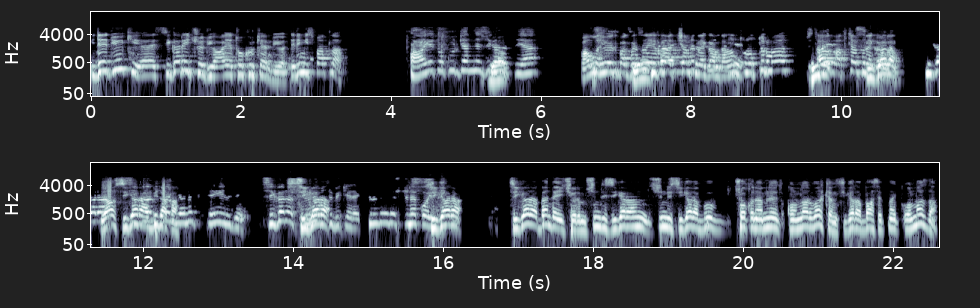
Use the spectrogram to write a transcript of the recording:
Bir de diyor ki e, sigara içiyor diyor ayet okurken diyor. Dedim ispatla. Ayet okurken ne sigarası ya? Vallahi öyle bak ben sana yarın Sigara açacağım yanık Telegram'dan. unutturma. Sana atacağım sigara- Telegram'dan. Sigara, Ya sigara, bir dakika. yanık değildi. Sigara, Sigara- sürüktü bir kere. Sürüğün üstüne koymuş. Sigara sigara ben de içiyorum. Şimdi sigaranın şimdi sigara bu çok önemli konular varken sigara bahsetmek olmaz da.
